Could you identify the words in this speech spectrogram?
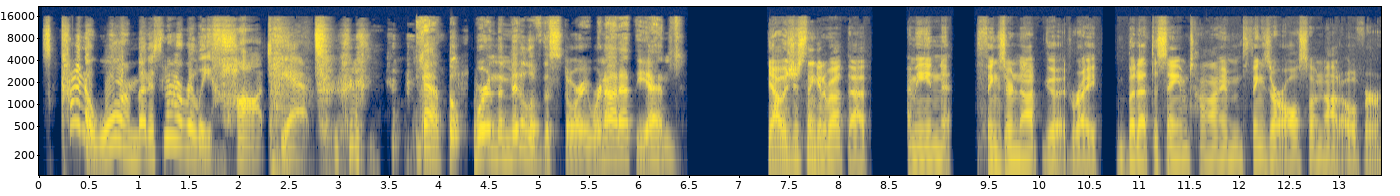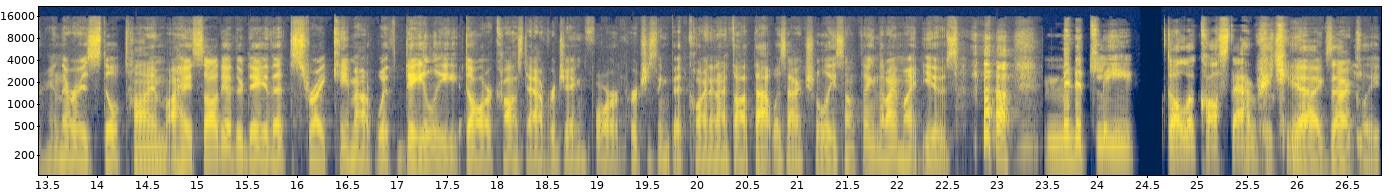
it's kind of warm, but it's not really hot yet. yeah, but we're in the middle of the story. We're not at the end. Yeah, I was just thinking about that. I mean, things are not good, right? But at the same time, things are also not over. And there is still time. I saw the other day that Strike came out with daily dollar cost averaging for purchasing Bitcoin. And I thought that was actually something that I might use. Minutely dollar cost averaging. Yeah, exactly.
